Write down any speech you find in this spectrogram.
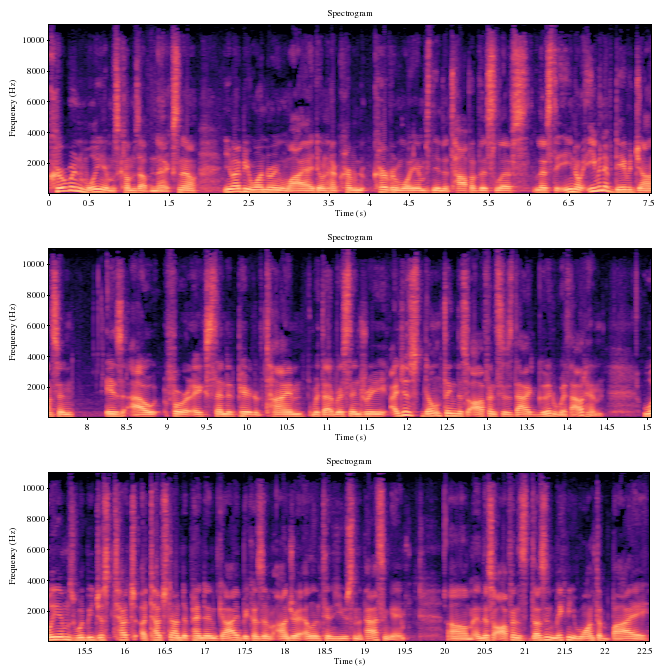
Kerwynn Williams comes up next. Now, you might be wondering why I don't have Kerwynn Williams near the top of this list. List, you know, even if David Johnson is out for an extended period of time with that wrist injury, I just don't think this offense is that good without him. Williams would be just touch a touchdown dependent guy because of Andre Ellington's use in the passing game. Um, and this offense doesn't make me want to buy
